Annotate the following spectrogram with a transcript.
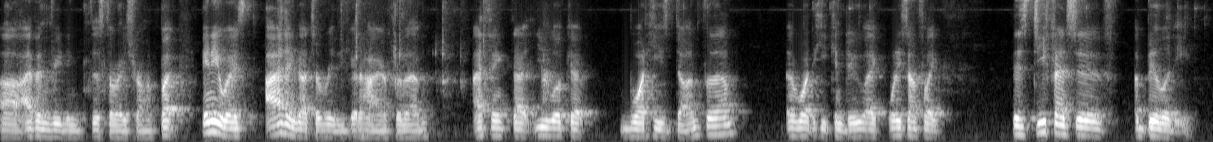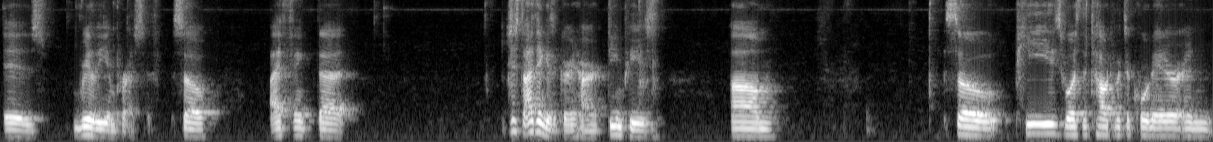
Uh, I've been reading the stories wrong, but anyways, I think that's a really good hire for them. I think that you look at what he's done for them and what he can do, like what he's done for like his defensive ability is really impressive. So I think that just I think it's a great hire, Dean Pees. Um, so Pees was the top defensive coordinator and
